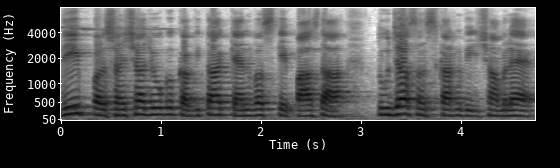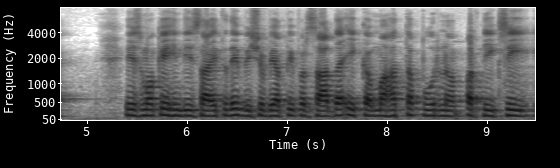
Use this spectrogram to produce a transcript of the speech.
ਦੀ ਪ੍ਰਸ਼ੰਸਾਯੋਗ ਕਵਿਤਾ ਕੈਨਵਸ ਕੇ ਪਾਸ ਦਾ ਦੂਜਾ ਸੰਸਕਰਨ ਵੀ ਸ਼ਾਮਲ ਹੈ। ਇਸ ਮੌਕੇ ਹਿੰਦੀ ਸਾਹਿਤ ਦੇ ਵਿਸ਼ਵਵਿਆਪੀ ਪ੍ਰਸਾਰ ਦਾ ਇੱਕ ਮਹੱਤਵਪੂਰਨ ਪ੍ਰਤੀਕ ਸੀ।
